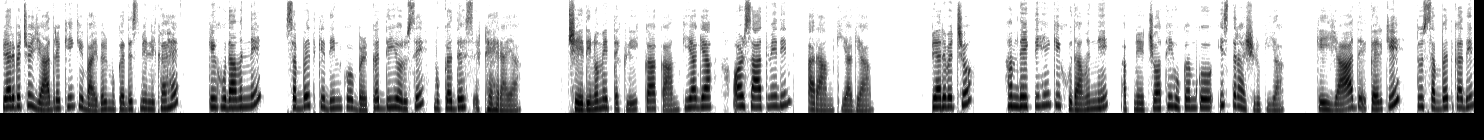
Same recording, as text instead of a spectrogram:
پیارے بچوں، یاد رکھیں کہ بائبل مقدس میں لکھا ہے کہ خداون نے سبت کے دن کو برکت دی اور اسے مقدس ٹھہرایا۔ چھ دنوں میں تخلیق کا کام کیا گیا اور ساتویں دن آرام کیا گیا۔ پیارے بچوں، ہم دیکھتے ہیں کہ خداون نے اپنے چوتھے حکم کو اس طرح شروع کیا کہ یاد کر کے تو سبت کا دن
